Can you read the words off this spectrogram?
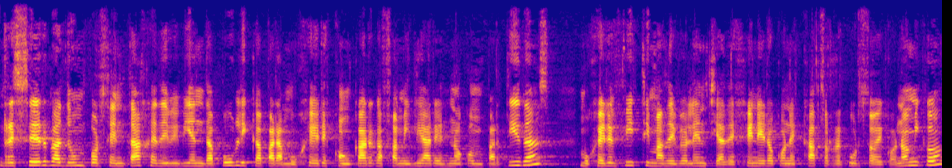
Reserva de un porcentaje de vivienda pública para mujeres con cargas familiares no compartidas, mujeres víctimas de violencia de género con escasos recursos económicos,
